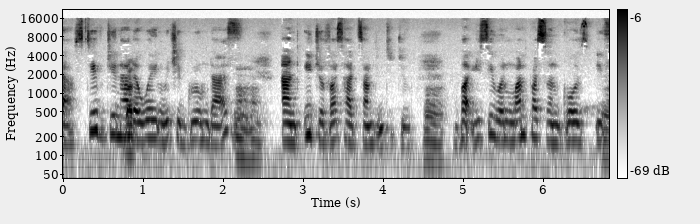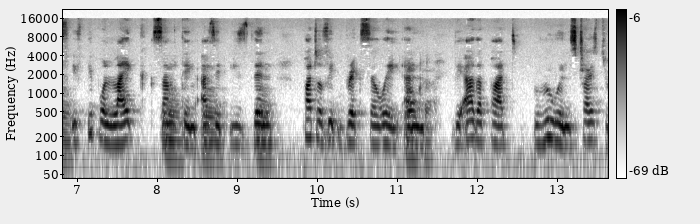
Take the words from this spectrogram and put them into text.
yeah steve jean had But- a way in which he groomed us and each of us had something to do Mm. but you see when one person goes if if people like something as it is then part of it breaks away and Mm. Okay. the other part ruins tries to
